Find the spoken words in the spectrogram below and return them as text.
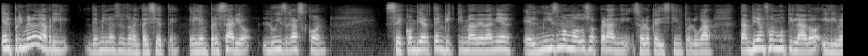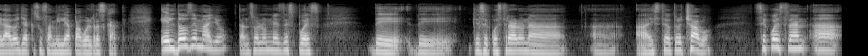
El primero de abril de 1997, el empresario Luis Gascón se convierte en víctima de Daniel, el mismo modus operandi, solo que distinto lugar. También fue mutilado y liberado ya que su familia pagó el rescate. El 2 de mayo, tan solo un mes después de, de que secuestraron a, a, a este otro chavo, secuestran a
